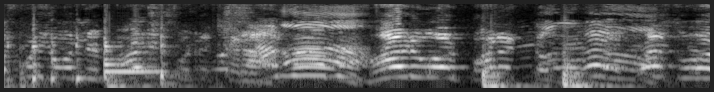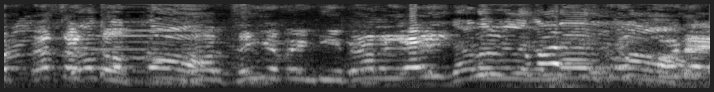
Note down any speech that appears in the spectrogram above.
எப்படி ஒன்று பாடிக்கொண்டிருக்கிறான். பாடுவோர் நாம் செய்ய வேண்டிய வேலையை என்ன இருக்கணும் கொடை.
